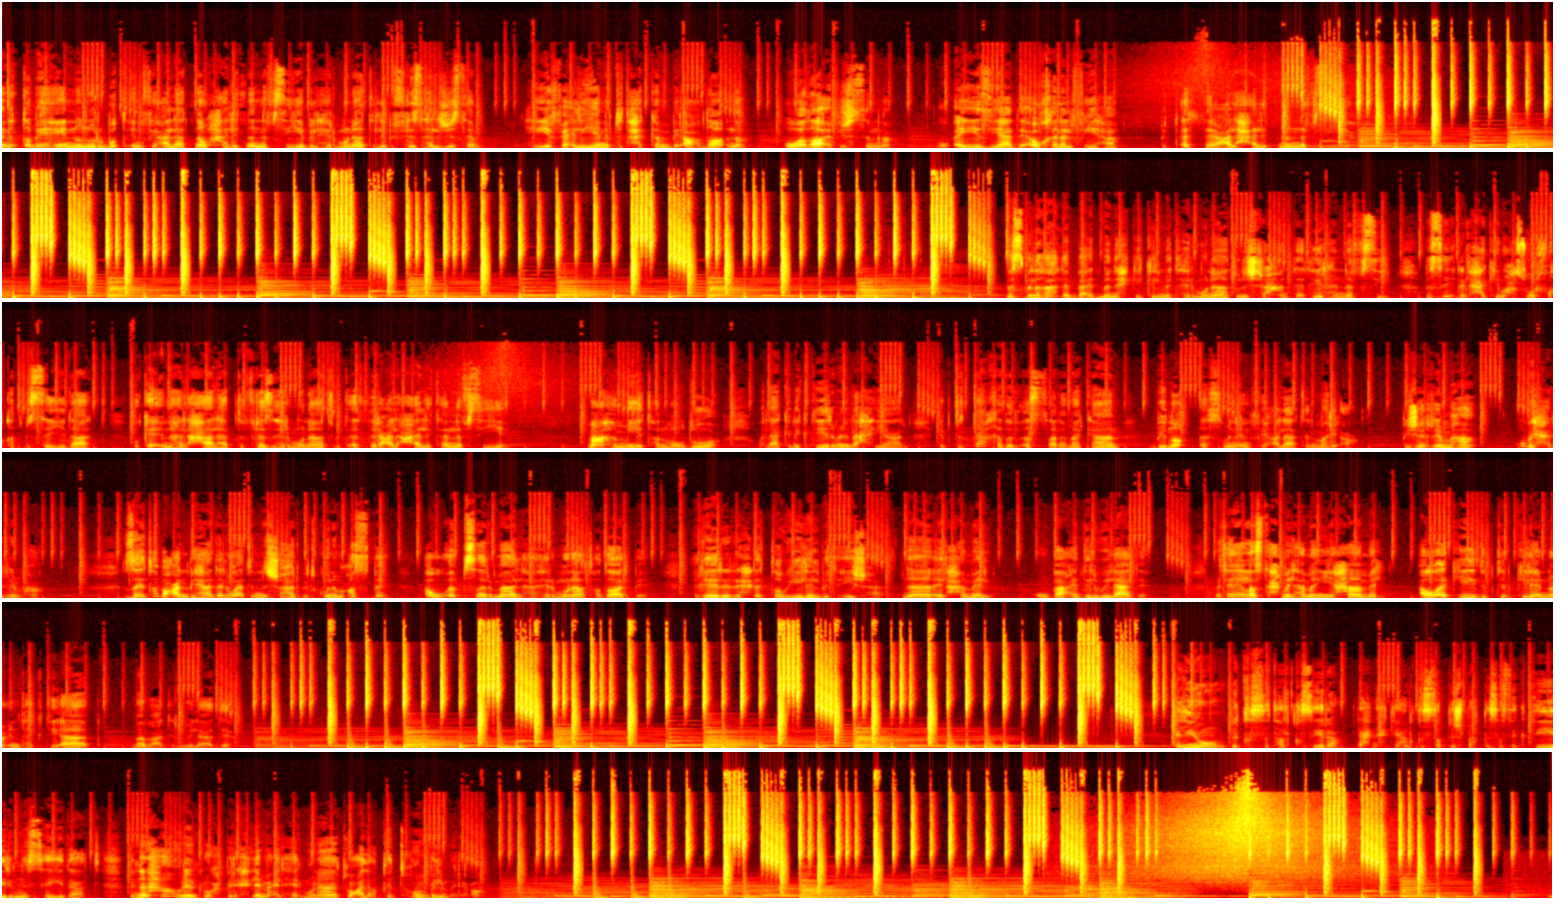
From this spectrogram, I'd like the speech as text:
من الطبيعي إنه نربط انفعالاتنا وحالتنا النفسية بالهرمونات اللي بفرزها الجسم. هي فعلياً بتتحكم بأعضائنا ووظائف جسمنا وأي زيادة أو خلل فيها بتأثر على حالتنا النفسية. بس بالغالب بعد ما نحكي كلمة هرمونات ونشرح عن تأثيرها النفسي بصير الحكي محصور فقط بالسيدات وكأنها لحالها بتفرز هرمونات بتأثر على حالتها النفسية. مع أهمية هالموضوع ولكن كثير من الأحيان بتتاخذ القصة لمكان بنقص من انفعالات المرأة بجرمها وبحرمها. زي طبعا بهذا الوقت من الشهر بتكون معصبة أو إبصر مالها هرموناتها ضاربة. غير الرحلة الطويلة اللي بتعيشها أثناء الحمل وبعد الولادة. مثل يلا استحملها؟ ما هي حامل. أو أكيد بتبكي لأنه عندها اكتئاب ما بعد الولادة. اليوم بقصتها القصيرة رح نحكي عن قصة بتشبه قصص كثير من السيدات. بدنا نحاول نروح برحلة مع الهرمونات وعلاقتهم بالمرأة.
